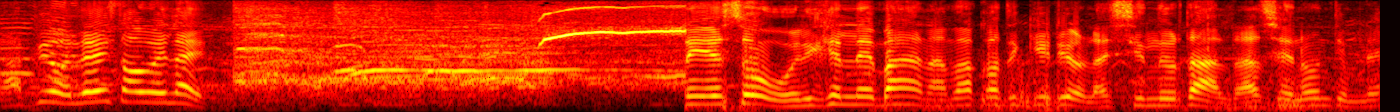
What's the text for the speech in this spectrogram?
ह्याप्पी होली है सबैलाई। अनि यसो होली खेल्ने बाहनामा कति केटीहरूलाई सिन्दुर त हालिरहेको छैनौ नि तिमीले?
